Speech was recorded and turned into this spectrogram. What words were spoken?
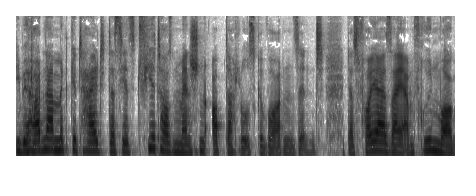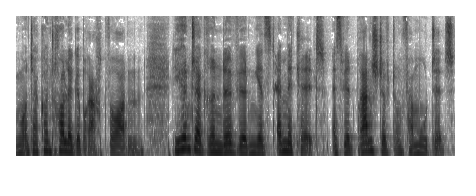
Die Behörden haben mitgeteilt, dass jetzt 4000 Menschen obdachlos geworden sind. Das Feuer sei am frühen Morgen unter Kontrolle gebracht worden. Die Hintergründe würden jetzt ermittelt. Es wird Brandstiftung vermutet.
